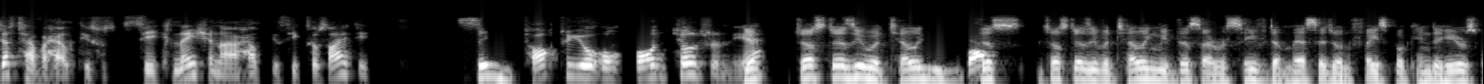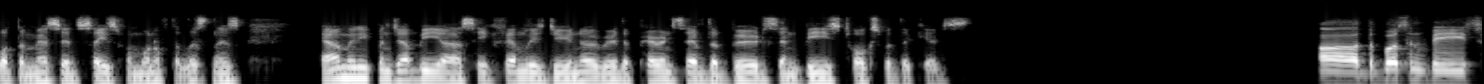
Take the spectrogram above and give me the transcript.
just have a healthy Sikh nation, a healthy Sikh society. See, talk to your own, own children. Yeah? yeah. Just as you were telling me yeah. this, just as you were telling me this, I received a message on Facebook, and here's what the message says from one of the listeners. How many Punjabi uh, Sikh families do you know where the parents have the birds and bees talks with the kids? Uh, the birds and bees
